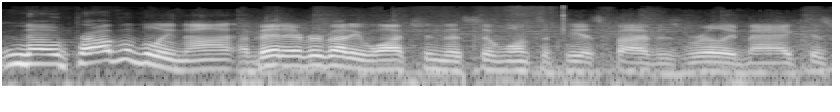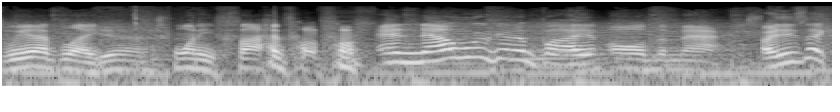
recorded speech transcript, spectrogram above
No, probably not. I bet everybody watching this that wants a PS5 is really mad because we have like Yeah. 25 of them. And now we're gonna buy all the Macs. Are these like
